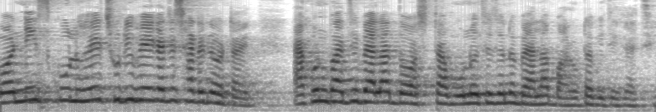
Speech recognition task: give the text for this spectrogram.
মর্নিং স্কুল হয়ে ছুটি হয়ে গেছে সাড়ে নটায়। এখন বাজে বেলা দশটা। মনে হচ্ছে যেন বেলা বারোটা বেজে গেছে।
